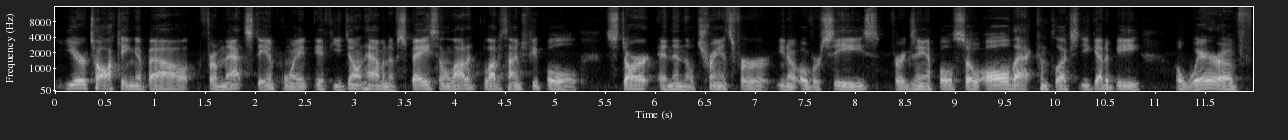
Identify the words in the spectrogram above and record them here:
you're talking about from that standpoint, if you don't have enough space, and a lot of a lot of times people start and then they'll transfer, you know, overseas, for example. So all that complexity, you got to be aware of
